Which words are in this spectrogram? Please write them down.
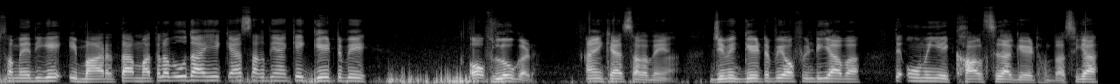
ਸਮੇਂ ਦੀ ਇਹ ਇਮਾਰਤ ਆ, ਮਤਲਬ ਉਹਦਾ ਇਹ ਕਹਿ ਸਕਦੇ ਆ ਕਿ ਗੇਟਵੇ ਆਫ ਲੋਹਗੜ੍ਹ, ਐਂ ਕਹਿ ਸਕਦੇ ਆ। ਜਿਵੇਂ ਗੇਟਵੇ ਆਫ ਇੰਡੀਆ ਵਾ, ਤੇ ਉਵੇਂ ਹੀ ਇਹ ਖਾਲਸੇ ਦਾ ਗੇਟ ਹੁੰਦਾ ਸੀਗਾ।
